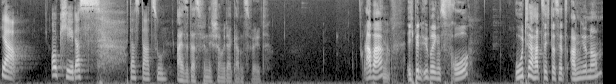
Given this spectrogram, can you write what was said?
Ja. Okay, das, das dazu. Also das finde ich schon wieder ganz wild. Aber Ja. ich bin übrigens froh, Ute hat sich das jetzt angenommen,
